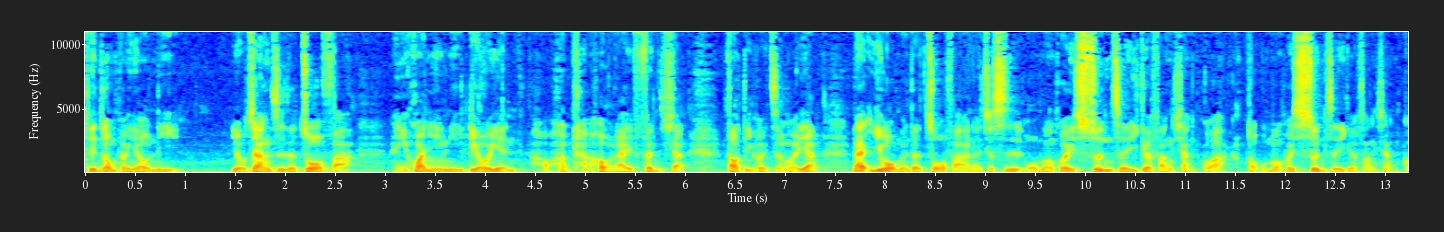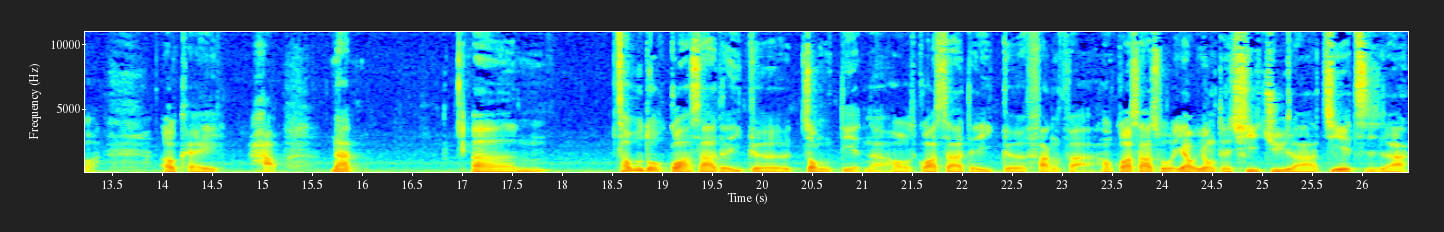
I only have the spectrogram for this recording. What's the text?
听众朋友你有这样子的做法，也欢迎你留言，好，然后来分享到底会怎么样。那以我们的做法呢，就是我们会顺着一个方向刮，好，我们会顺着一个方向刮。OK，好，那嗯，差不多刮痧的一个重点，然后刮痧的一个方法，好，刮痧所要用的器具啦、介质啦，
